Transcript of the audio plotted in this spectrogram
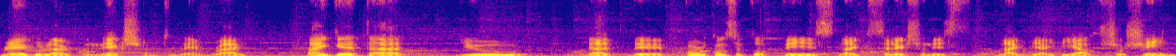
regular connection to them, right? I get that you that the core concept of this like selection is like the idea of Shoshin,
